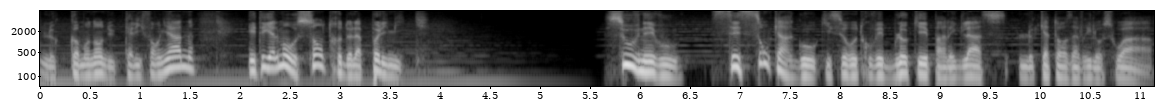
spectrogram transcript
le commandant du Californian, est également au centre de la polémique. Souvenez-vous, c'est son cargo qui se retrouvait bloqué par les glaces le 14 avril au soir.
